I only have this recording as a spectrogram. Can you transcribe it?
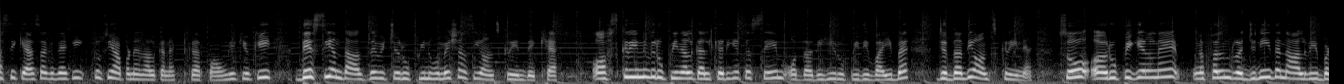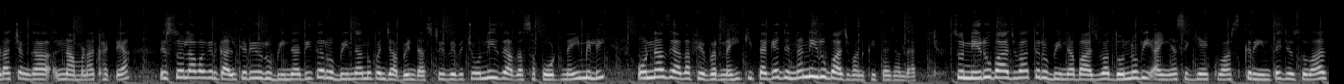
ਅਸੀਂ ਕਹਿ ਸਕਦੇ ਹਾਂ ਕਿ ਤੁਸੀਂ ਆਪਣੇ ਨਾਲ ਕਨੈਕਟ ਕਰ ਪਾਓਗੇ ਕਿਉਂਕਿ ਦੇਸੀ ਅੰਦਾਜ਼ ਦੇ ਵਿੱਚ ਰੂਪੀ ਨੂੰ ਹਮੇਸ਼ਾ ਅਸੀਂ ਔਨ ਸਕਰੀਨ ਦੇਖਿਆ ਆਫ ਸਕਰੀਨ ਵੀ ਰੂਪੀ ਨਾਲ ਗੱਲ ਕਰੀਏ ਤਾਂ ਸੇਮ ਉਦਾਂ ਦੀ ਹੀ ਰੂਪੀ ਦੀ ਵਾਈਬ ਹੈ, ਜਿੱਦਾਂ ਦੀ ਔਨ ਸਕਰੀਨ ਹੈ। ਸੋ ਰੂਪੀ ਗਿੱਲ ਨੇ ਫਿਲਮ ਰਜਨੀ ਦੇ ਨਾਲ ਵੀ ਬੜਾ ਚੰਗਾ ਨਾਮਣਾ ਖੱਟਿਆ। ਇਸ ਤੋਂ ਇਲਾਵਾ ਅਗਰ ਗੱਲ ਕਰੀਏ ਰੂਬੀਨਾ ਦੀ, ਤਾਂ ਰੂਬੀਨਾ ਨੂੰ ਪੰਜਾਬੀ ਇੰਡਸਟਰੀ ਦੇ ਵਿੱਚ ਉਨੀ ਜ਼ਿਆਦਾ ਸਪੋਰਟ ਨਹੀਂ ਮਿਲੀ। ਉਹਨਾਂ ਜ਼ਿਆਦਾ ਫੇਵਰ ਨਹੀਂ ਕੀਤਾ ਗਿਆ, ਜਿੰਨਾ ਨੀਰੂ ਬਾਜਵਾ ਨੂੰ ਕੀਤਾ ਜਾਂਦਾ ਸੋ ਨੀਰੂ ਬਾਜਵਾ ਤੇ ਰੂਬੀਨਾ ਬਾਜਵਾ ਦੋਨੋਂ ਵੀ ਆਈਆਂ ਸੀਗੀਆਂ ਇੱਕ ਵਾਰ ਸਕਰੀਨ ਤੇ, ਜਿਸ ਤੋਂ ਬਾਅਦ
